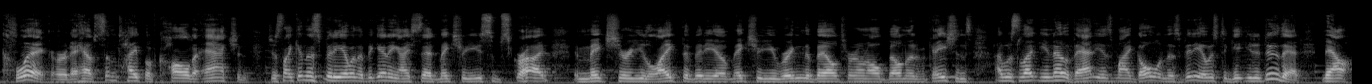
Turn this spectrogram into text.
click or to have some type of call to action. Just like in this video in the beginning I said make sure you subscribe and make sure you like the video make sure you ring the bell turn on all bell notifications I was letting you know that is my goal in this video is to get you to do that. Now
